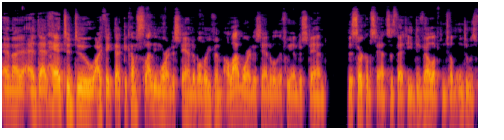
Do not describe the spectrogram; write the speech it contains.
And, I, and that had to do, I think that becomes slightly more understandable or even a lot more understandable if we understand the circumstances that he developed until into his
